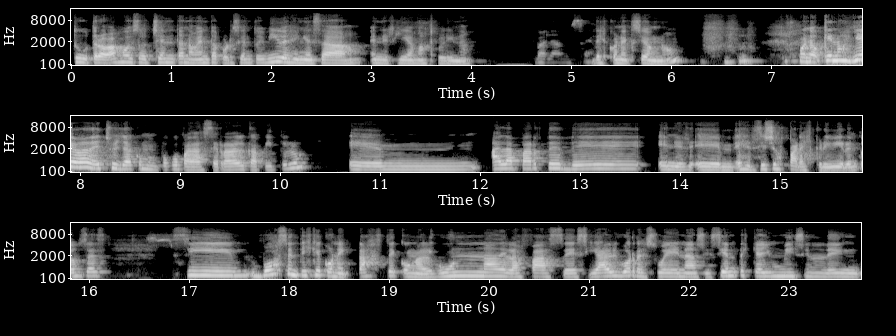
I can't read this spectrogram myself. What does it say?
tu trabajo es 80, 90% y vives en esa energía masculina? Balance. Desconexión, ¿no? bueno, ¿qué nos lleva, de hecho, ya como un poco para cerrar el capítulo, em, a la parte de em, ejercicios para escribir. Entonces, si vos sentís que conectaste con alguna de las fases, si algo resuena, si sientes que hay un missing link,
